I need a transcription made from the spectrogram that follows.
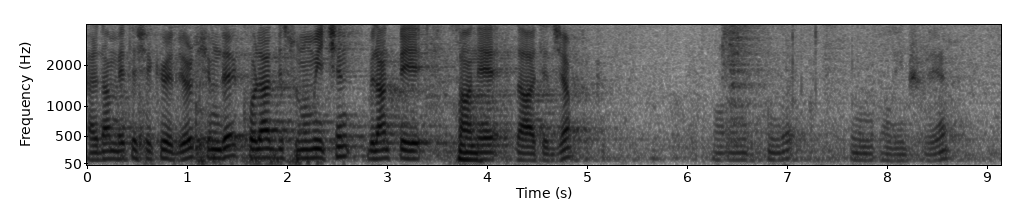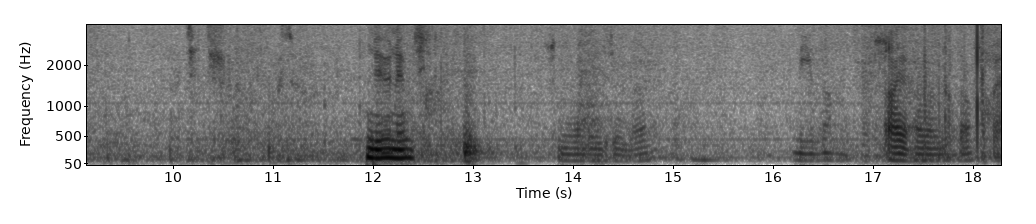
Erdem Bey teşekkür ediyoruz. Şimdi Kolabli sunumu için Bülent Bey'i sahneye davet edeceğim. Onun sunumu alayım şuraya. Ne önemli. Sunumu indireyim ben. Aynen hemen buradan. Süper.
